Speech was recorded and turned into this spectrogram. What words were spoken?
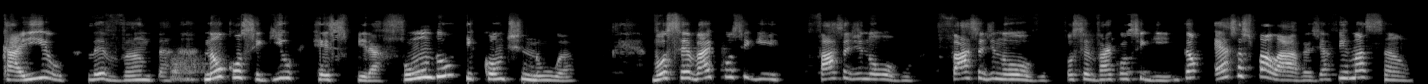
Caiu, levanta. Não conseguiu, respira fundo e continua. Você vai conseguir. Faça de novo. Faça de novo. Você vai conseguir. Então, essas palavras de afirmação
